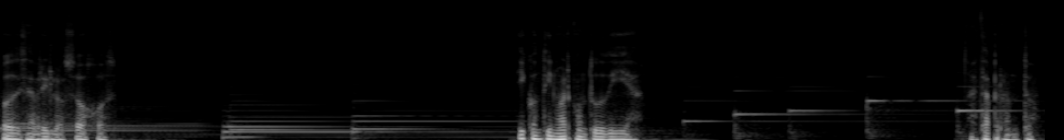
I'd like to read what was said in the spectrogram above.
puedes abrir los ojos y continuar con tu día. Hasta pronto.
